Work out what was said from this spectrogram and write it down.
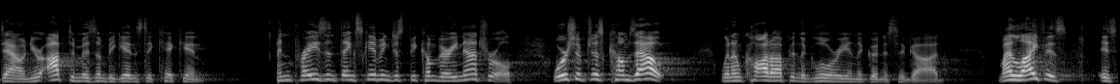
down. Your optimism begins to kick in. And praise and thanksgiving just become very natural. Worship just comes out when I'm caught up in the glory and the goodness of God. My life is, is,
